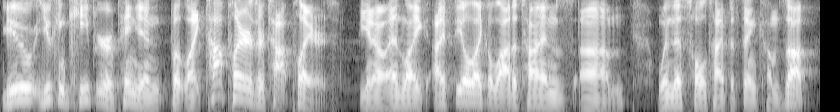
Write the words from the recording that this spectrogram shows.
you you can keep your opinion, but like top players are top players, you know. And like I feel like a lot of times um, when this whole type of thing comes up,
